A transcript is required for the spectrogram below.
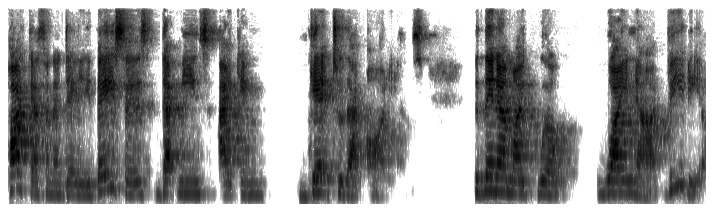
podcasts on a daily basis, that means I can get to that audience. But then I'm like, well, why not video?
